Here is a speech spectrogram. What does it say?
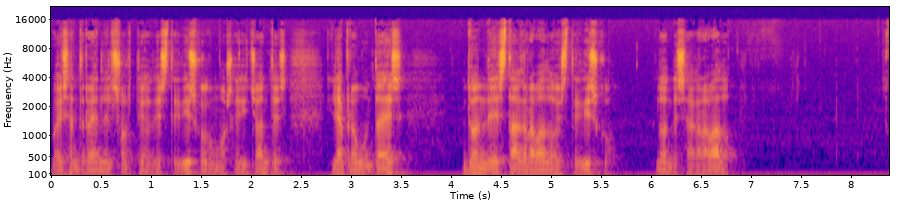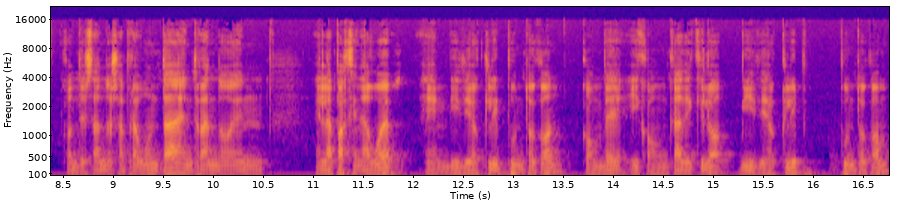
vais a entrar en el sorteo de este disco, como os he dicho antes. Y la pregunta es, ¿dónde está grabado este disco? ¿Dónde se ha grabado? Contestando esa pregunta, entrando en, en la página web, en videoclip.com, con B y con K de kilo, videoclip.com.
